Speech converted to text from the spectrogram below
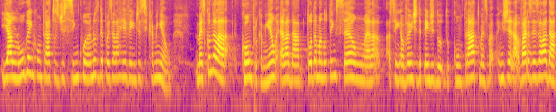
e aluga em contratos de cinco anos, depois ela revende esse caminhão. Mas quando ela compra o caminhão, ela dá toda a manutenção, ela, assim, obviamente depende do, do contrato, mas em geral, várias vezes ela dá.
